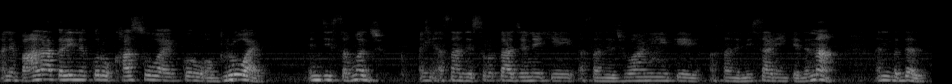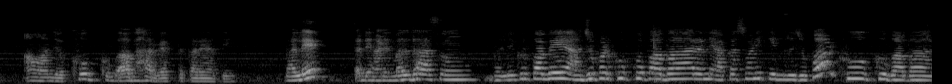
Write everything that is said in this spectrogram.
અને પાલા કરીને કરો ખાસો આય કરો અભરો આય એની જે સમજ અહીં અસાંજે શ્રોતાજને કે અસાંજે જુવાનીએ કે અસાંજે નિશાળીએ કે ના અને બદલ આવાંજો ખૂબ ખૂબ આભાર વ્યક્ત કર્યા હતી ભલે તને હાણે મલધાસું. ભલે કૃપાબેન, આજુ પણ ખૂબ ખૂબ આભાર અને આકાશવાણી કેન્દ્ર જો પણ ખૂબ ખૂબ આભાર.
